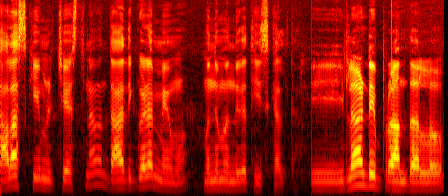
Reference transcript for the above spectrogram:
చాలా స్కీములు చేస్తున్నాం. దానికి కూడా మేము ముందు ముందుగా తీసుకెళ్తాం. ఈ ఇలాంటి ప్రాంతాల్లో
